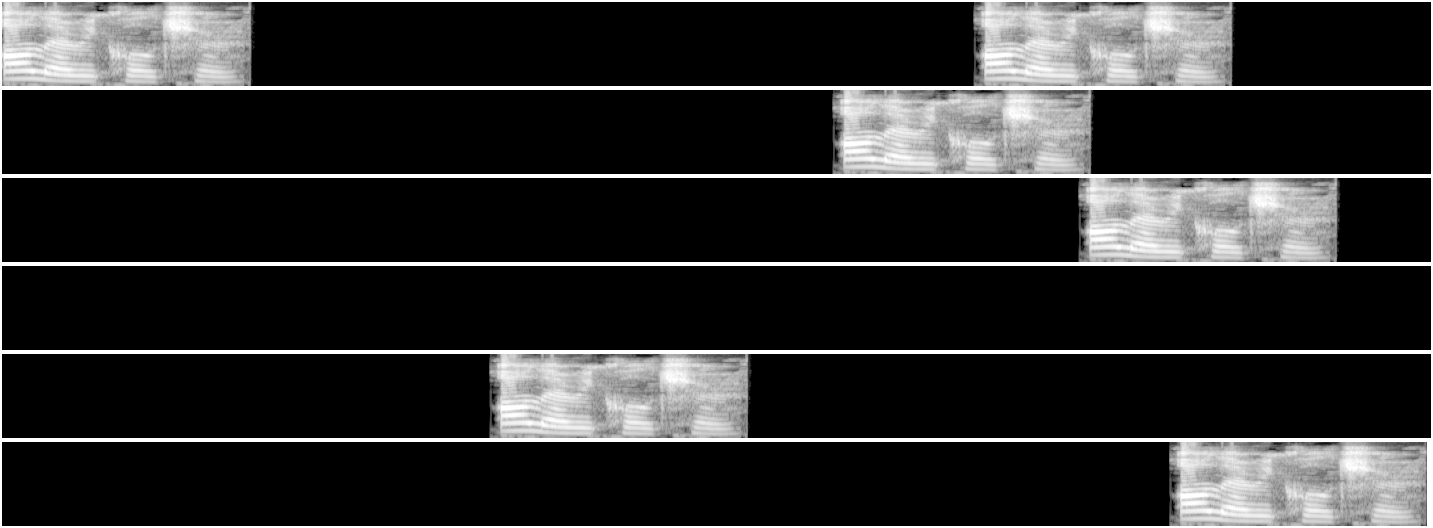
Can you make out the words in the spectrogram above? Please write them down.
Olericulture. Olericulture. Olericulture. Olericulture Olericulture Olericulture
